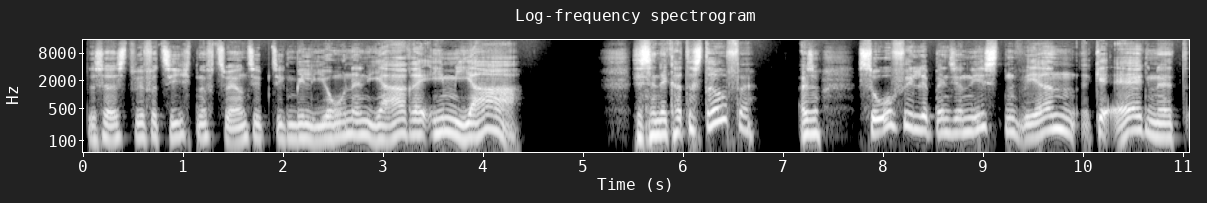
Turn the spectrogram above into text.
Das heißt, wir verzichten auf 72 Millionen Jahre im Jahr. Das ist eine Katastrophe. Also so viele Pensionisten wären geeignet,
